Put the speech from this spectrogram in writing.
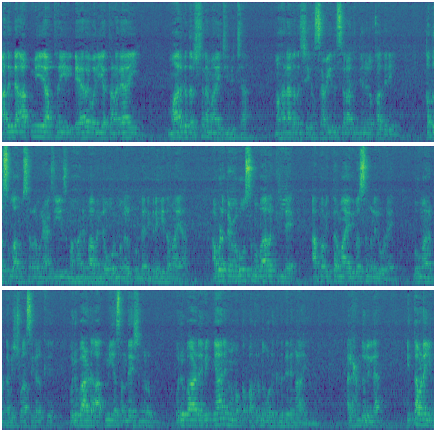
അതിന്റെ ആത്മീയ യാത്രയിൽ ഏറെ വലിയ തണലായി മാർഗദർശനമായി ജീവിച്ച മഹാനാകുന്ന ഷെയ്ഖ് സയ്യിദ് സിറാജുദ്ദീൻ അൽ ഖാദിരി ഖദ്ദസുല്ലാഹു സറഹുൽ അസീസ് മഹാനുഭാവന്റെ ഓർമ്മകൾ കൊണ്ട് അനുഗ്രഹീതമായ അവിടുത്തെ ഉറൂസ് മുബാറക്കിന്റെ ആ പവിത്രമായ ദിവസങ്ങളിലൂടെ ബഹുമാനപ്പെട്ട വിശ്വാസികൾക്ക് ഒരുപാട് ആത്മീയ സന്ദേശങ്ങളും ഒരുപാട് വിജ്ഞാനങ്ങളും ഒക്കെ പകർന്നു കൊടുക്കുന്ന ദിനങ്ങളായിരുന്നു. അലഹമില്ല ഇത്തവണയും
